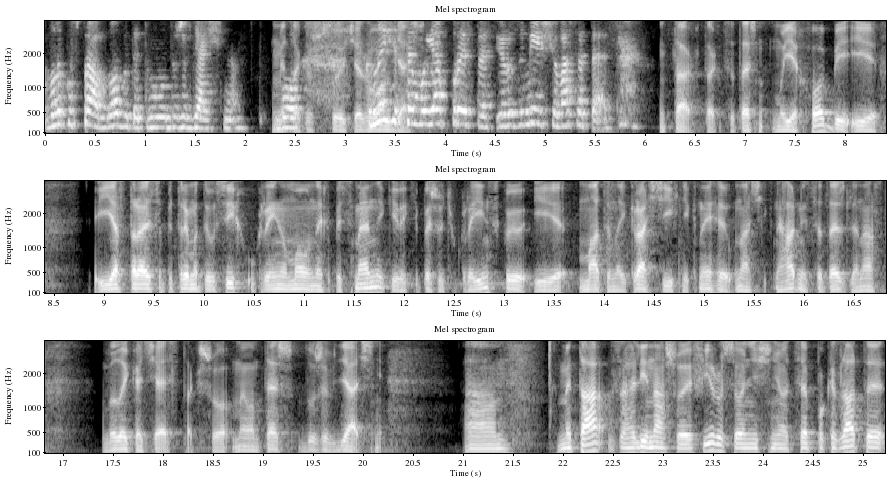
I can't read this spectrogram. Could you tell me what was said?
велику справу робите, тому дуже вдячна. Ми бо також в свою чергу. Книги це моя пристрасть, і розумію, що ваша теж. Так, так, це теж моє хобі. І і я стараюся підтримати усіх україномовних письменників, які пишуть українською, і мати найкращі їхні книги в нашій книгарні це теж для нас велика честь. Так що ми вам теж дуже вдячні. Мета взагалі нашого ефіру сьогоднішнього це показати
